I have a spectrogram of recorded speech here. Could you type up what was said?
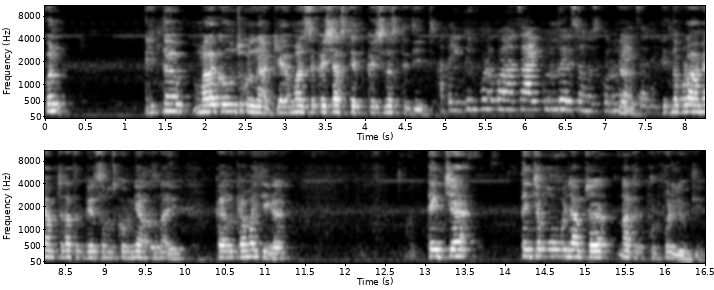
पण इथं मला कळून चुकलं ना की माणसं कशी असतात कशी नसते ती. आता इथून पुढे कोणाचं ऐकून गैरसमज करून घ्यायचा नाही. इथनं पुढे आम्ही आमच्या नात्यात गैरसमज करून घेणार नाही. कारण काय माहिती का? त्यांच्या त्यांच्यामुळे म्हणजे आमच्या नात्यात फूट पडली होती.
